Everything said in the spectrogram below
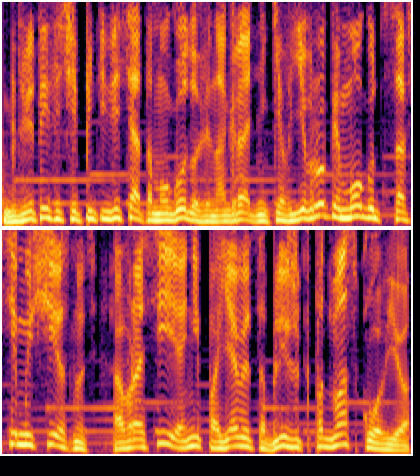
К 2050 году виноградники в Европе могут совсем исчезнуть, а в России они появятся ближе к Подмосковью,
